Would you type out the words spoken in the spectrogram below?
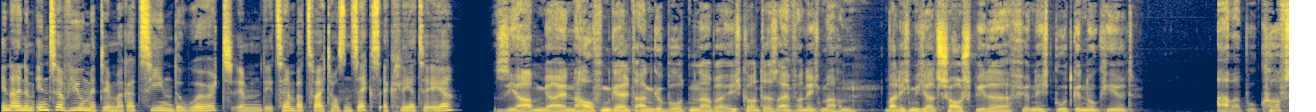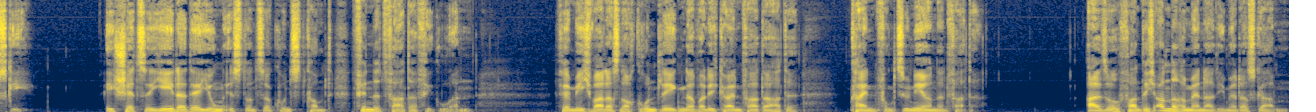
In einem Interview mit dem Magazin The Word im Dezember 2006 erklärte er: Sie haben mir einen Haufen Geld angeboten, aber ich konnte es einfach nicht machen, weil ich mich als Schauspieler für nicht gut genug hielt. Aber Bukowski. Ich schätze, jeder, der jung ist und zur Kunst kommt, findet Vaterfiguren. Für mich war das noch grundlegender, weil ich keinen Vater hatte, keinen funktionierenden Vater. Also fand ich andere Männer, die mir das gaben.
